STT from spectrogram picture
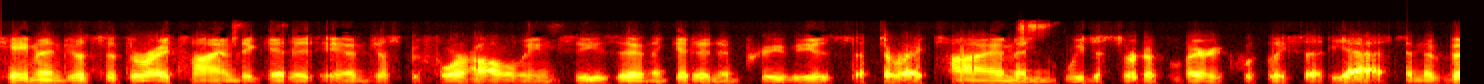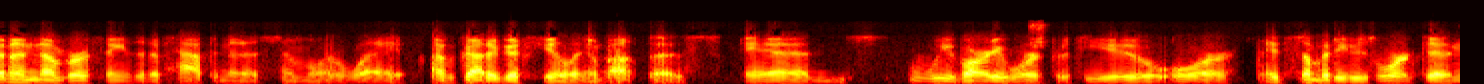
came in just at the right time to get it in just before Halloween season and get it in previews at the right time. And we just sort of very quickly said yes. And there have been a number of things that have happened in a similar way. I've got a good feeling about this. And we've already worked with you, or it's somebody who's worked in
